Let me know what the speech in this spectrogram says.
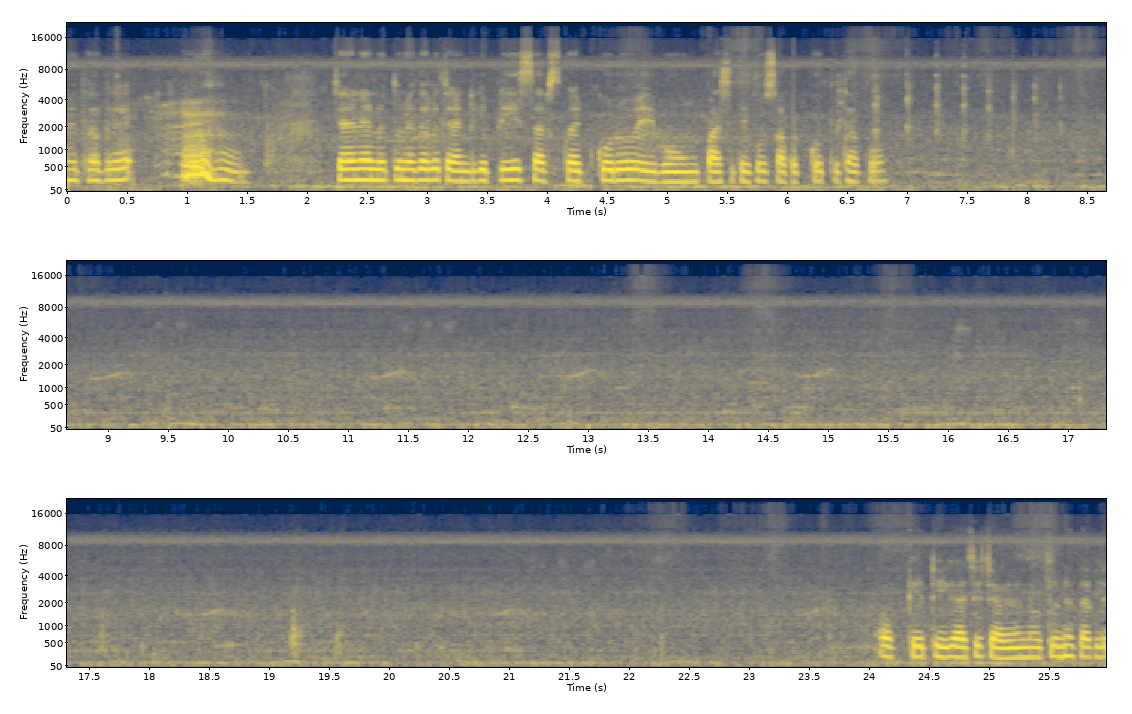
হয়ে থাকলে চ্যানেলে নতুন হয়ে থাকলে চ্যানেলটিকে প্লিজ সাবস্ক্রাইব করো এবং পাশে থেকেও সাপোর্ট করতে থাকো। ওকে, ঠিক আছে, চ্যানেল নতুন হয়ে থাকলে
